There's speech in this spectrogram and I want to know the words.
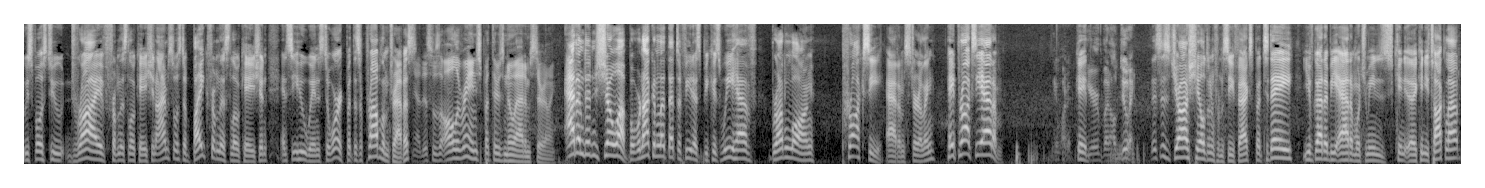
who's supposed to drive from this location. I'm supposed to bike from this location and see who wins to work. But there's a problem, Travis. Yeah, this was all arranged, but there's no Adam Stirling. Adam didn't show up, but we're not going to let that defeat us because we have brought along Proxy Adam Stirling. Hey, Proxy Adam. Okay, here, but I'll do it. This is Josh Hylden from CFAX, but today you've got to be Adam, which means can uh, can you talk loud?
